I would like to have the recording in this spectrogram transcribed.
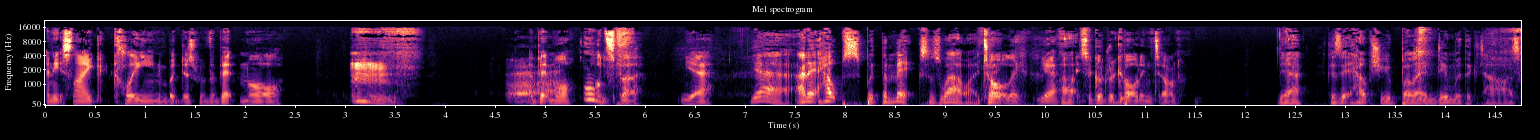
and it's like clean but just with a bit more, mm, a bit more chutzpah. Yeah, Yeah, and it helps with the mix as well. I think. totally. Yeah, Uh, it's a good recording tone. Yeah, because it helps you blend in with the guitars,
